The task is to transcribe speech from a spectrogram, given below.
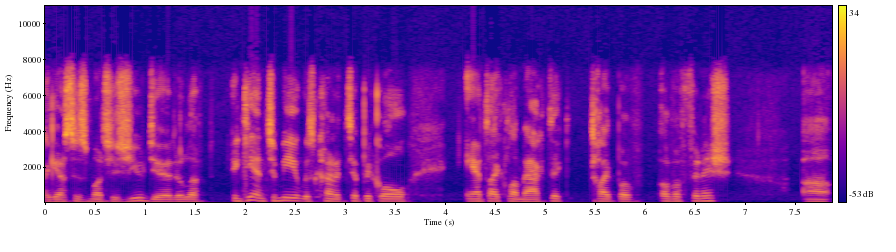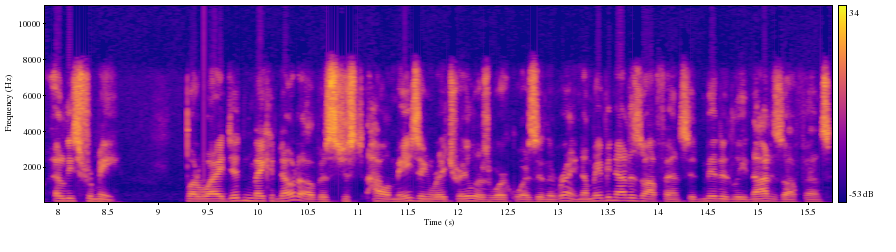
I guess, as much as you did. It left again to me, it was kind of typical anticlimactic type of of a finish, uh, at least for me. But what I didn't make a note of is just how amazing Ray Traylor's work was in the ring. Now, maybe not his offense, admittedly, not his offense,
